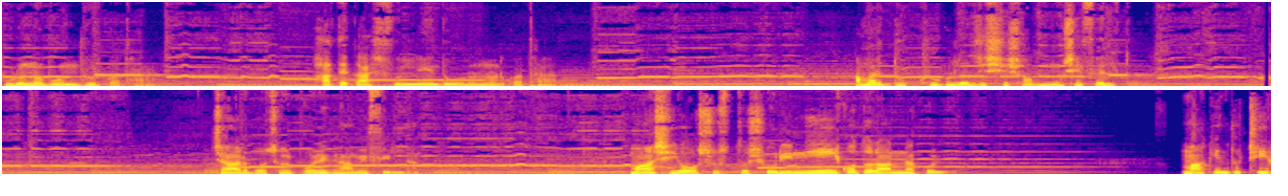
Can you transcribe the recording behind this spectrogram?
পুরনো বন্ধুর কথা। হাতে কাশফুল নিয়ে দৌড়ানোর কথা। আমার দুঃখগুলো যে সে সব মুছে ফেলতো। চার বছর পরে গ্রামে ফিরলাম। মা সেই অসুস্থ শরীর নিয়েই কত রান্না করল। মা কিন্তু ঠিক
